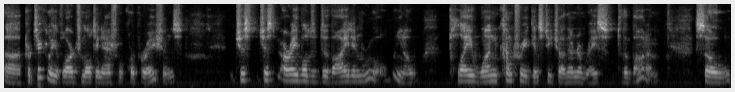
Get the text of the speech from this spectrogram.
uh, particularly of large multinational corporations, just, just are able to divide and rule, you know, play one country against each other in a race to the bottom. So,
